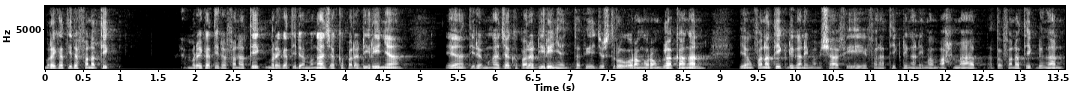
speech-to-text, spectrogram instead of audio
mereka tidak fanatik. Mereka tidak fanatik mereka tidak mengajak kepada dirinya ya tidak mengajak kepada dirinya. Tapi justru orang-orang belakangan yang fanatik dengan Imam Syafi'i fanatik dengan Imam Ahmad atau fanatik dengan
